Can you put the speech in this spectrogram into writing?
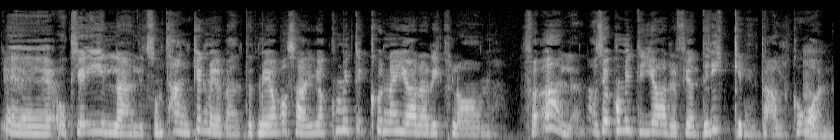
Eh, och jag gillar liksom tanken med eventet. Men jag var så här, jag kommer inte kunna göra reklam för ölen. Alltså jag kommer inte göra det för jag dricker inte alkohol.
